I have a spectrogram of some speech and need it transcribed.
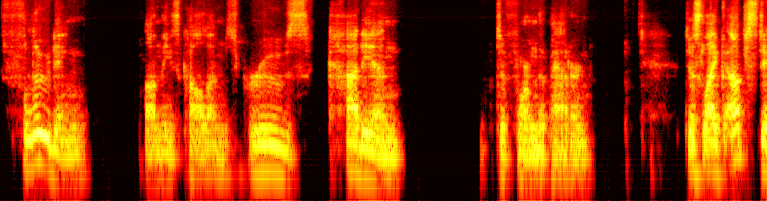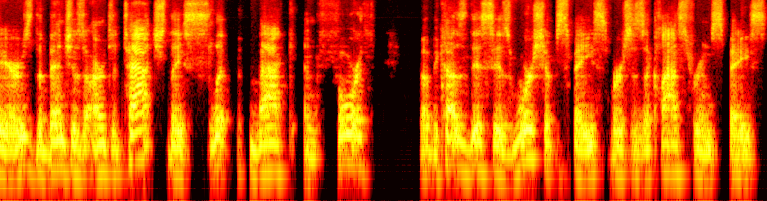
fluting on these columns, grooves cut in to form the pattern. Just like upstairs, the benches aren't attached, they slip back and forth. But because this is worship space versus a classroom space,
